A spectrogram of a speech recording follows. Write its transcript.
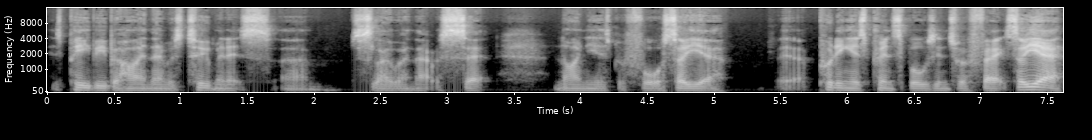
his PB behind them was two minutes um, slower, and that was set nine years before. So yeah, yeah, putting his principles into effect. So yeah,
